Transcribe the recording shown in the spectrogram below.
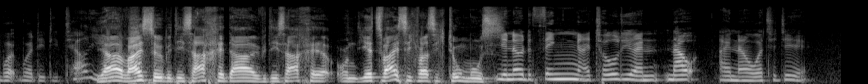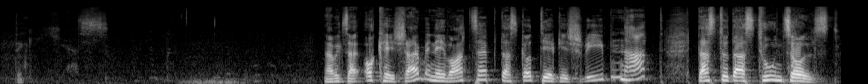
what What did he tell you? Ja, weißt du, über die Sache da, über die Sache. Und jetzt weiß ich, was ich tun muss. You know the thing I told you, and now I know what to do. denke ich, yes. Dann habe ich gesagt, okay, schreib mir eine WhatsApp, dass Gott dir geschrieben hat, dass du das tun sollst.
